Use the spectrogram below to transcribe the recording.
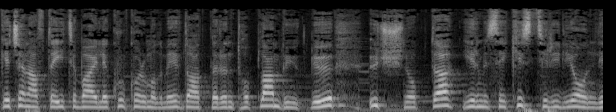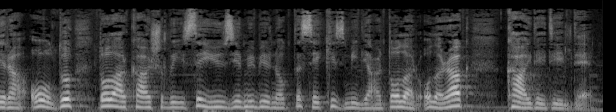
geçen hafta itibariyle kur korumalı mevduatların toplam büyüklüğü 3.28 trilyon lira oldu. Dolar karşılığı ise 121.8 milyar dolar olarak kaydedildi.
